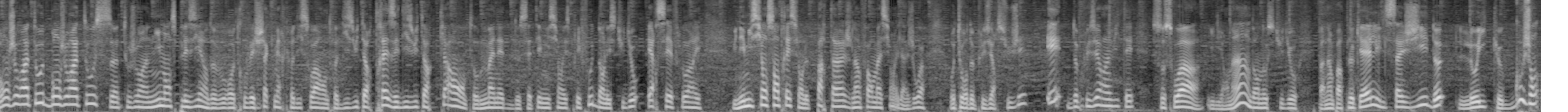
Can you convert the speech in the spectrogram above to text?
Bonjour à toutes, bonjour à tous. Toujours un immense plaisir de vous retrouver chaque mercredi soir entre 18h13 et 18h40 aux manettes de cette émission Esprit Foot dans les studios RCF Loiret. Une émission centrée sur le partage, l'information et la joie autour de plusieurs sujets et de plusieurs invités. Ce soir, il y en a un dans nos studios, pas n'importe lequel, il s'agit de Loïc Goujon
